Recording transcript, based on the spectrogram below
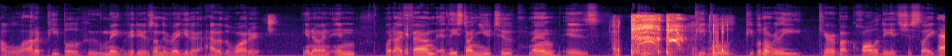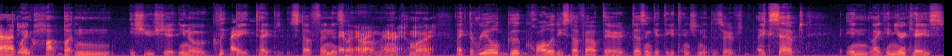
a lot of people who make videos on the regular out of the water, you know, and and what I found at least on YouTube, man, is people people don't really care about quality. It's just like Ah, like hot button issue shit, you know, clickbait Right. type stuff, and it's Right, like, right, oh man, come on. Like the real good quality stuff out there doesn't get the attention it deserves, except in like in your case,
